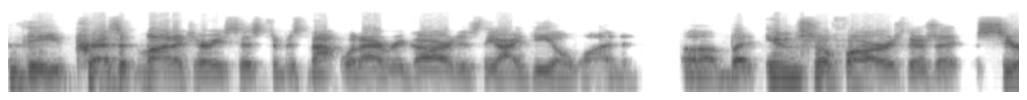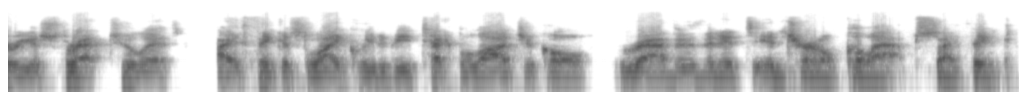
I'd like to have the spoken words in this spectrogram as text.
the present monetary system is not what I regard as the ideal one. Uh, but insofar as there's a serious threat to it, I think it's likely to be technological rather than its internal collapse. I think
